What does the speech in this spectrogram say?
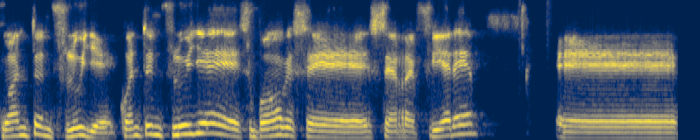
¿Cuánto influye? ¿Cuánto influye? Supongo que se, se refiere eh,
